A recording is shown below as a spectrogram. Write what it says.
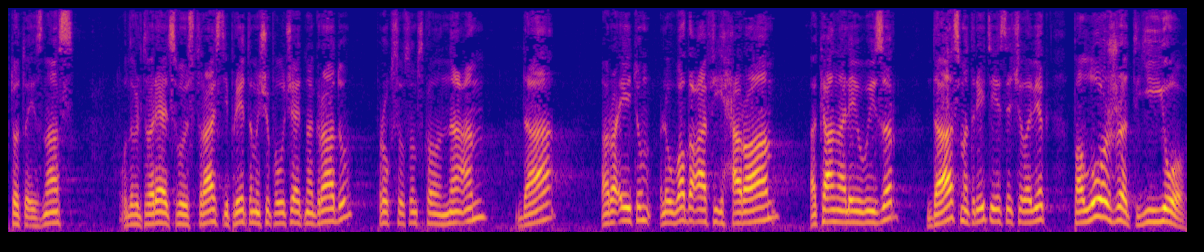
Кто-то из нас удовлетворяет свою страсть и при этом еще получает награду. Пророк сам сказал, «Наам, да, араитум лу вадаа фи харам, Акана алей визар, да, смотрите, если человек положит ее,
